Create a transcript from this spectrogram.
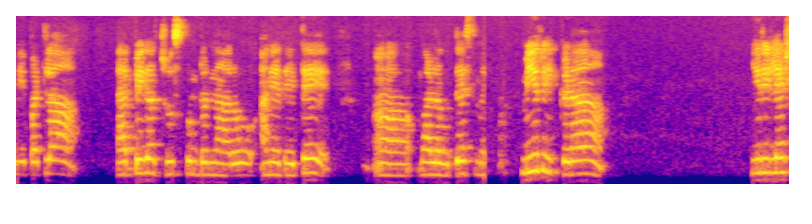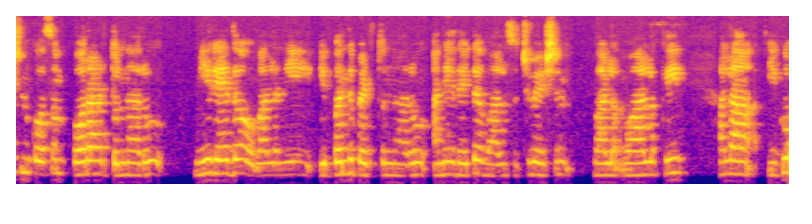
మీ పట్ల హ్యాపీగా చూసుకుంటున్నారు అనేదైతే అయితే వాళ్ళ ఉద్దేశం మీరు ఇక్కడ ఈ రిలేషన్ కోసం పోరాడుతున్నారు మీరేదో వాళ్ళని ఇబ్బంది పెడుతున్నారు అనేదైతే వాళ్ళ సిచ్యువేషన్ వాళ్ళ వాళ్ళకి అలా ఇగో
